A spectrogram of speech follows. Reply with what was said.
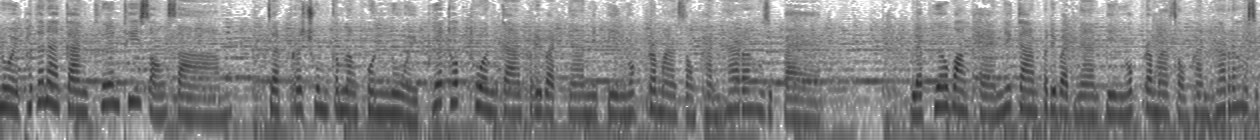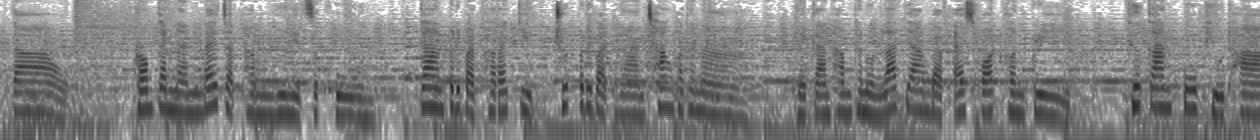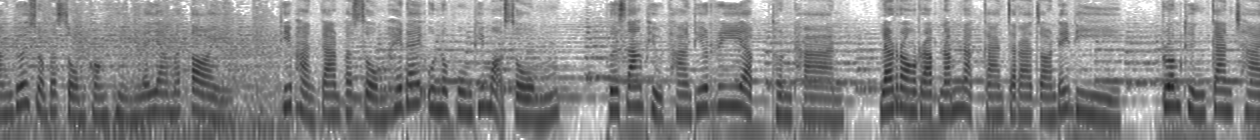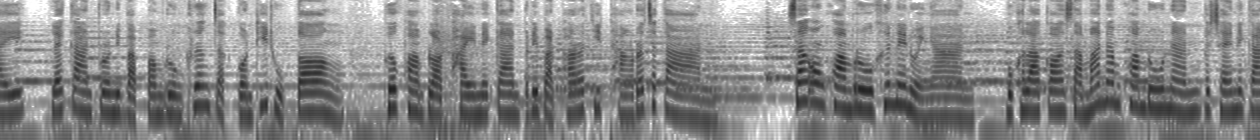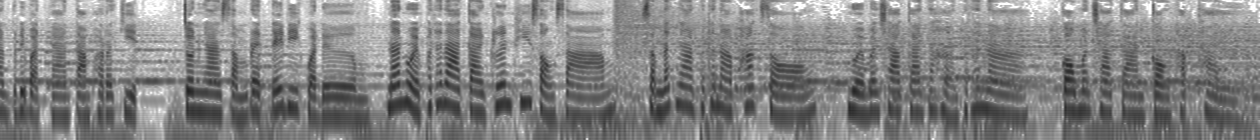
หน่วยพัฒนาการเคลื่อนที่ 23 จัดประชุมกำลังพลหน่วยเพื่อทบทวนการปฏิบัติงานในปีงบประมาณ 2568 และเพื่อวางแผนในการปฏิบัติงานปีงบประมาณ 2569 พร้อมกันนั้นได้จัดทำยูนิตสคูล การปฏิบัติภารกิจชุดปฏิบัติงานช่างพัฒนา ในการทำถนนลาดยางแบบแอสฟอล์ตคอนกรีต คือการปูผิวทางด้วยส่วนผสมของหินและยางมะตอย ที่ผ่านการผสมให้ได้อุณหภูมิที่เหมาะสม เพื่อสร้างผิวทางที่เรียบ ทนทาน และรองรับน้ำหนักการจราจรได้ดี รวมถึงการใช้และการปรนนิบัติบำรุงเครื่องจักรกลที่ถูกต้อง เพื่อความปลอดภัยในการปฏิบัติภารกิจทางราชการ สร้างองค์ความรู้ขึ้นในหน่วยงาน บุคลากรสามารถนำความรู้นั้นไปใช้ในการปฏิบัติงานตามภารกิจ จนงานสำเร็จได้ดีกว่าเดิม ณ หน่วยพัฒนาการเคลื่อนที่ 23 สำนักงานพัฒนาภาค 2 หน่วยบัญชาการทหารพัฒนา กองบัญชาการกองทัพไทย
